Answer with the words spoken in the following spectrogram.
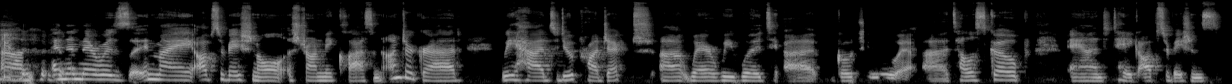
Um, and then there was in my observational astronomy class in undergrad, we had to do a project uh, where we would uh, go to a telescope and take observations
